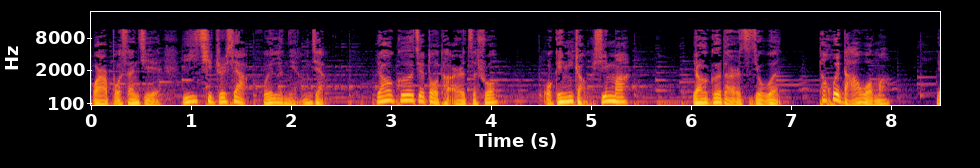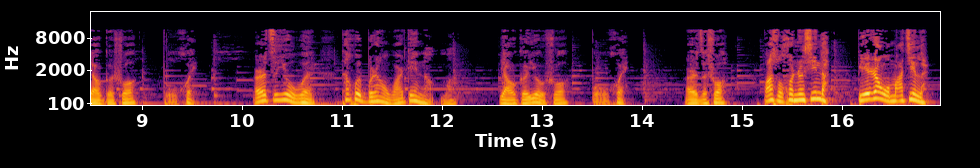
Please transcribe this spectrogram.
不二不三姐一气之下回了娘家，幺哥就逗他儿子说：“我给你找个新妈。”幺哥的儿子就问：“他会打我吗？”幺哥说：“不会。”儿子又问：“他会不让我玩电脑吗？”幺哥又说：“不会。”儿子说：“把锁换成新的，别让我妈进来。”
